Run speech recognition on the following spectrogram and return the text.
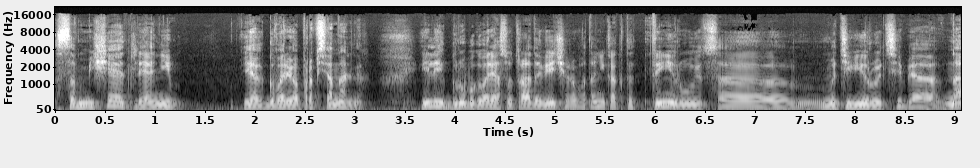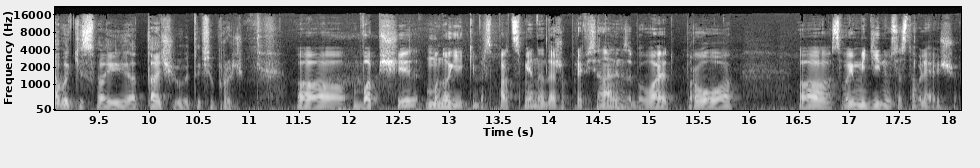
совмещают ли они, я говорю о профессиональных, или, грубо говоря, с утра до вечера вот они как-то тренируются, мотивируют себя, навыки свои оттачивают и все прочее? А, вообще многие киберспортсмены, даже профессионально, забывают про а, свою медийную составляющую.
